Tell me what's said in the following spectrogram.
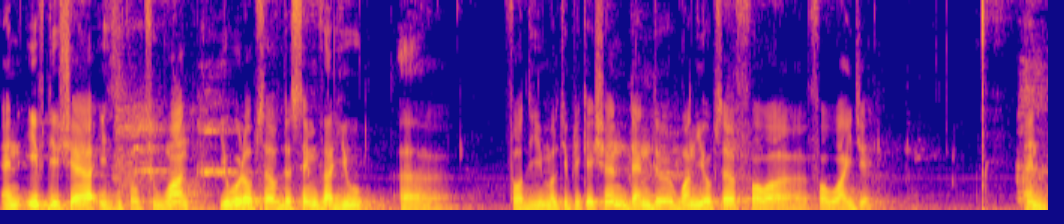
And if the share is equal to one, you will observe the same value uh, for the multiplication than the one you observe for, for yj. And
